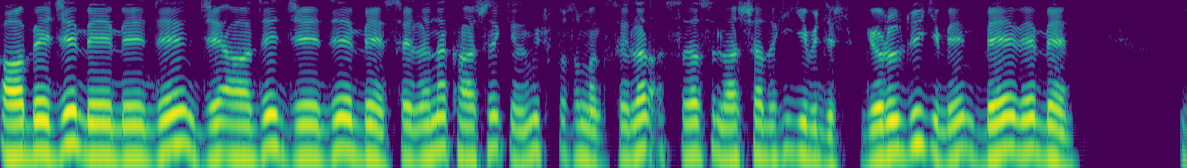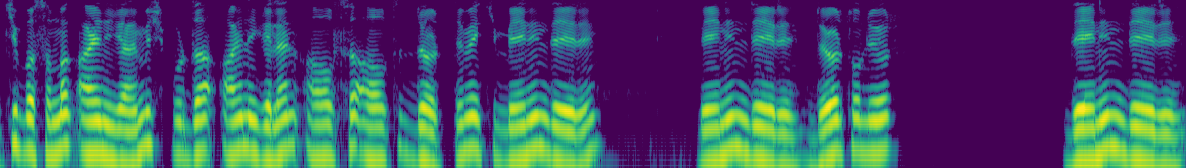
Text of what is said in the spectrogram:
ABC, BBD, CAD, CDB sayılarına karşılık gelen 3 basamaklı sayılar sırasıyla aşağıdaki gibidir. Görüldüğü gibi B ve B iki basamak aynı gelmiş. Burada aynı gelen 6, 6, 4. Demek ki B'nin değeri B'nin değeri 4 oluyor. D'nin değeri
